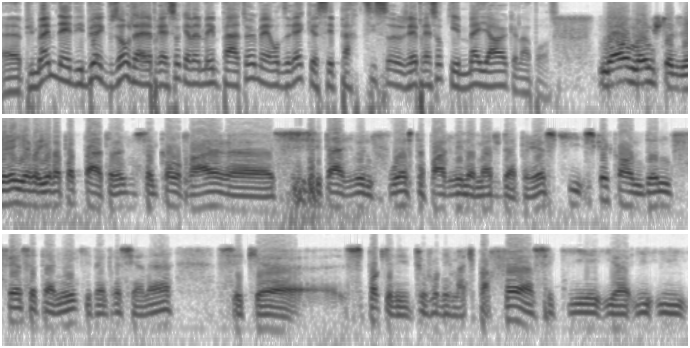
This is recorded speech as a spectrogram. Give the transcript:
euh, puis même dans les débuts avec vous autres, j'avais l'impression qu'il avait le même pattern, mais on dirait que c'est parti ça. J'ai l'impression qu'il est meilleur que l'an passé. Non, même je te dirais, il n'y aurait, pas de pattern. C'est le contraire. Euh, si c'était arrivé une fois, c'était pas arrivé le match d'après. Ce, que Condon fait cette année, qui est impressionnant, c'est que pas qu'il y a toujours des matchs parfaits, c'est qu'il il,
